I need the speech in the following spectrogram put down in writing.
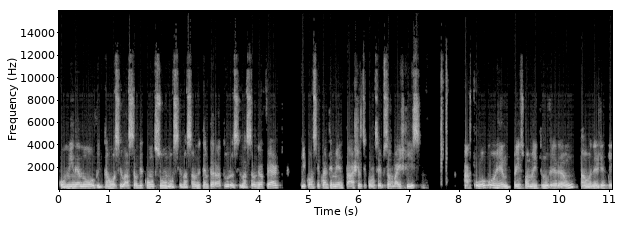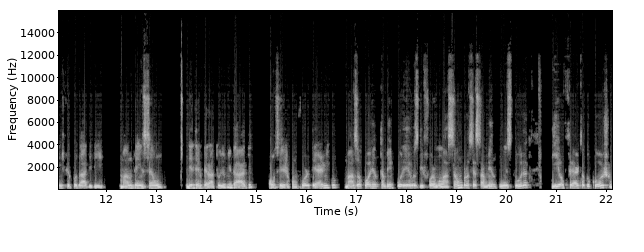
comem de novo. Então, oscilação de consumo, oscilação de temperatura, oscilação de oferta e, consequentemente, taxas de concepção baixíssimas. Ocorrendo principalmente no verão, onde a gente tem dificuldade de manutenção de temperatura e umidade, ou seja, conforto térmico, mas ocorrendo também por erros de formulação, processamento, mistura e oferta do coxo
